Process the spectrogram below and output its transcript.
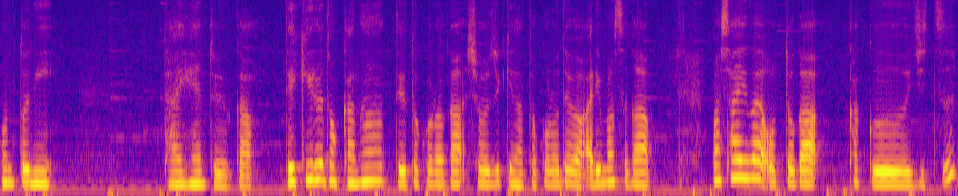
本当に大変というかできるのかなっていうところが正直なところではありますが、まあ、幸い夫が確実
